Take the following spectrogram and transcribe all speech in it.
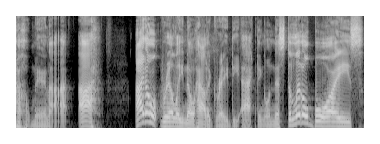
oh man, I I I don't really know how to grade the acting on this. The little boys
